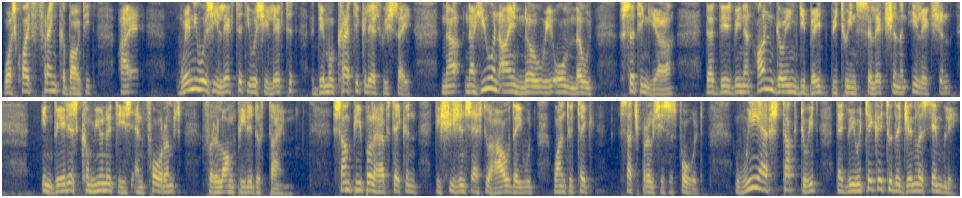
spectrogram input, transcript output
was quite frank about it. I, when he was elected, he was elected democratically, as we say. Now, now you and I know, we all know, sitting here, that there's been an ongoing debate between selection and election in various communities and forums for a long period of time. Some people have taken decisions as to how they would want to take such processes forward. We have stuck to it that we would take it to the General Assembly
